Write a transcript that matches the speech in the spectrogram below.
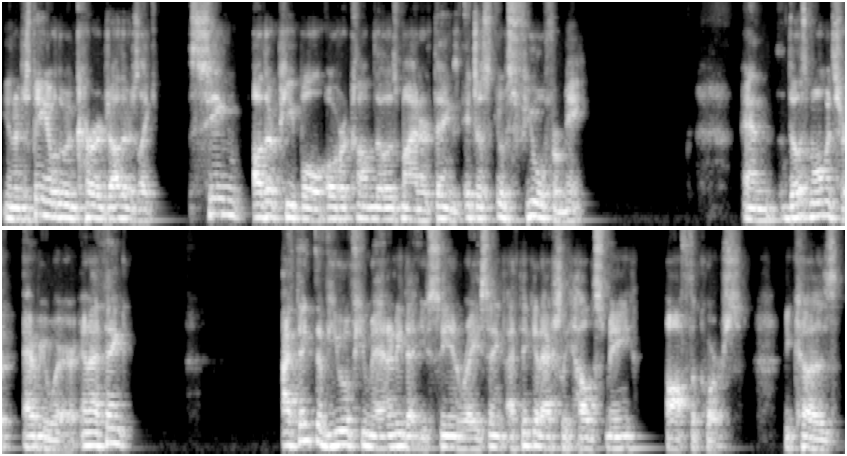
you know, just being able to encourage others, like seeing other people overcome those minor things, it just, it was fuel for me. And those moments are everywhere. And I think, I think the view of humanity that you see in racing, I think it actually helps me off the course because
